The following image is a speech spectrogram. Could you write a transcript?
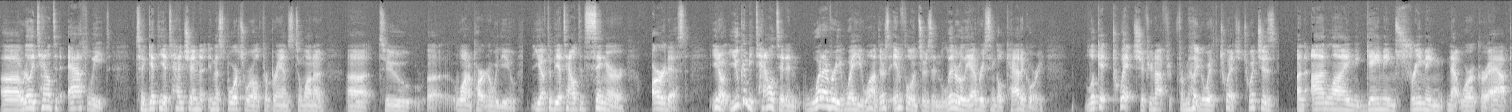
a really talented athlete to get the attention in the sports world for brands to want to uh, to uh, want to partner with you. You have to be a talented singer, artist. You know, you can be talented in whatever way you want. There's influencers in literally every single category. Look at Twitch if you're not familiar with Twitch. Twitch is an online gaming streaming network or app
